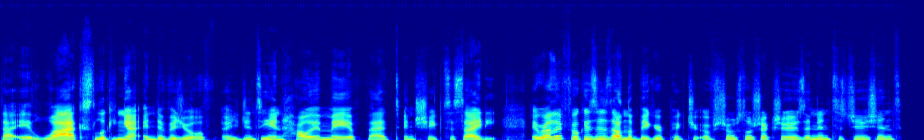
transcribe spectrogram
that it lacks looking at individual agency and how it may affect and shape society. It rather focuses on the bigger picture of social structures and institutions.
